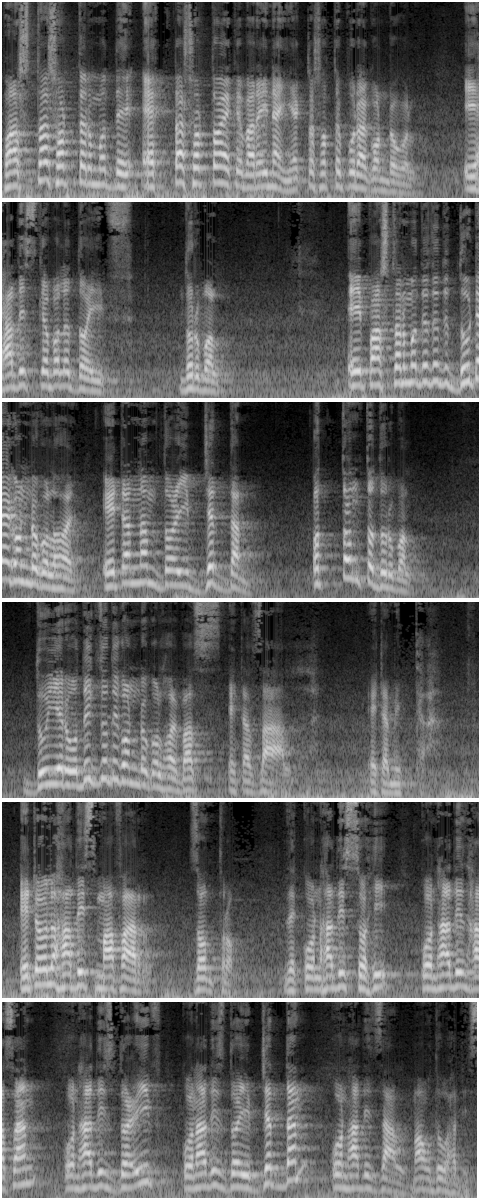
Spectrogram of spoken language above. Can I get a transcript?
পাঁচটা শর্তের মধ্যে একটা শর্ত একেবারেই নাই, একটা শর্তে পুরা গন্ডগোল। এই হাদিসকে বলে দইফ দুর্বল। এই পাঁচটার মধ্যে যদি দুটা গন্ডগোল হয়, এটার নাম দইব জেদ্দান, অত্যন্ত দুর্বল। দুইয়ের অধিক যদি গন্ডগোল হয়, বাস এটা জাল, এটা মিথ্যা। এটা হলো হাদিস মাফার যন্ত্র, যে কোন হাদিস সহি, কোন হাদিস হাসান, কোন হাদিস দইফ কোন হাদিস দইফ জেদ্দান, কোন হাদিস জাল মাউদু হাদিস।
